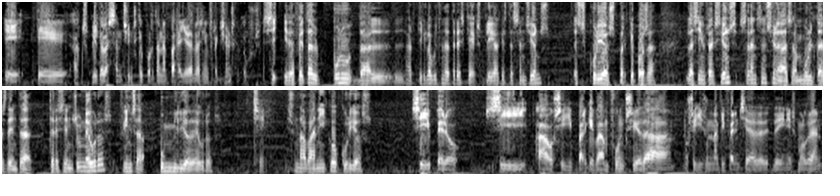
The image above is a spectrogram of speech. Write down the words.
eh, té, explica les sancions que porten aparellades les infraccions greus. Sí, i de fet el punt 1 de l'article 83 que explica aquestes sancions és curiós perquè posa les infraccions seran sancionades amb multes d'entre 301 euros fins a un milió d'euros. Sí. És un abanico curiós. Sí, però sí, ah, o sigui, perquè va en funció de... O sigui, és una diferència de, de diners molt gran,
